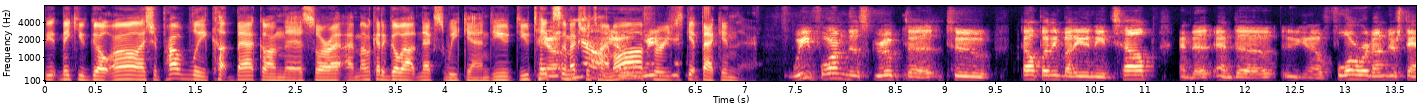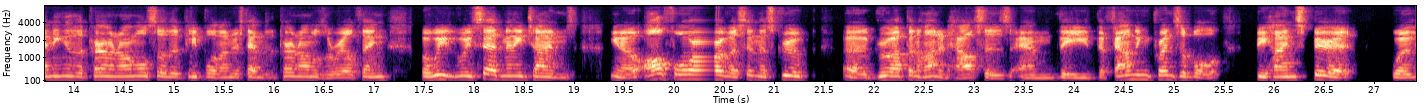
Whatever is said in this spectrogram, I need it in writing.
make you go, oh, I should probably cut back on this, or I, am not going to go out next weekend? Do you do you take yeah, some extra no, time off, we, or you just get back in there? We formed this group to to help anybody who needs help and to, and to, you know forward understanding of the paranormal so that people understand that the paranormal is a real thing. But we we've said many times, you know, all four of us in this group uh, grew up in haunted houses, and the the founding principle behind Spirit was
